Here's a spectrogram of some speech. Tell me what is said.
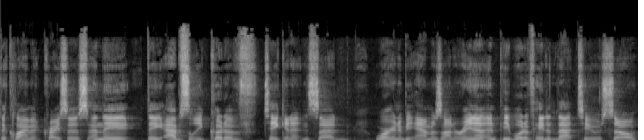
the climate crisis, and they they absolutely could have taken it and said we're going to be Amazon Arena, and people would have hated mm-hmm. that too. So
